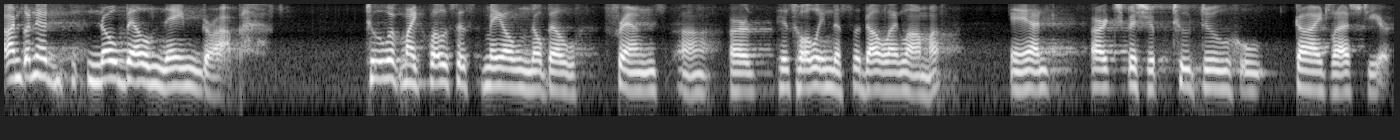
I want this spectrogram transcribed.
I'm going to Nobel name drop Two of my closest male Nobel friends uh, are His Holiness the Dalai Lama and Archbishop Tutu, who died last year.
